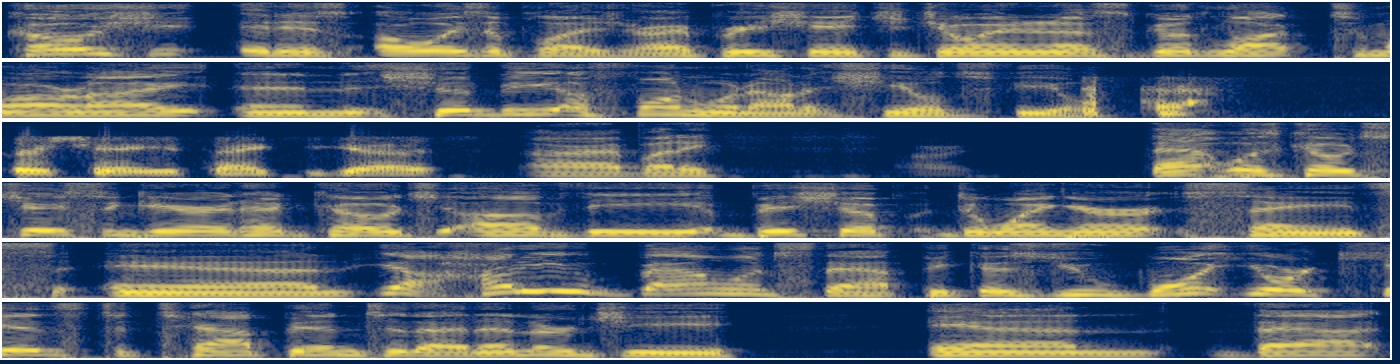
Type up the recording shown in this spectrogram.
Coach, it is always a pleasure. I appreciate you joining us. Good luck tomorrow night, and it should be a fun one out at Shields Field. appreciate you. Thank you, guys. All right, buddy. All right. That was Coach Jason Garrett, head coach of the Bishop Dwenger Saints. And yeah, how do you balance that? Because you want your kids to tap into that energy and that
